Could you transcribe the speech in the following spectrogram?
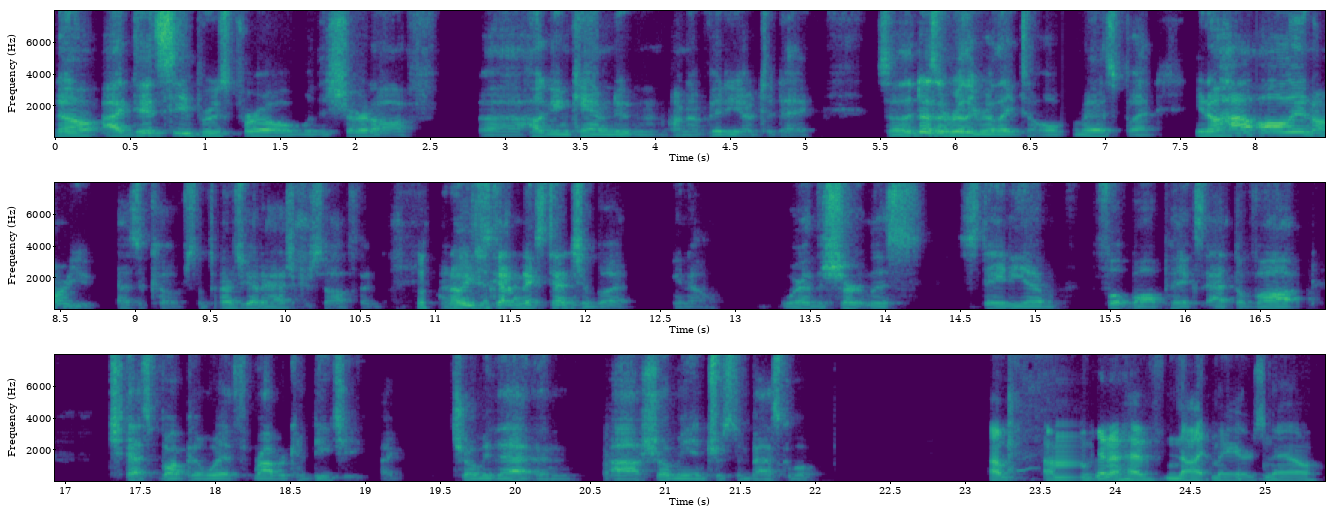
No, I did see Bruce Pearl with his shirt off, uh, hugging Cam Newton on a video today. So it doesn't really relate to Ole Miss, but you know, how all in are you as a coach? Sometimes you got to ask yourself. And I know you just got an extension, but you know, wear the shirtless stadium football picks at the vault, chest bumping with Robert Condici. Like, show me that, and uh, show me interest in basketball. I'm I'm gonna have nightmares now,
